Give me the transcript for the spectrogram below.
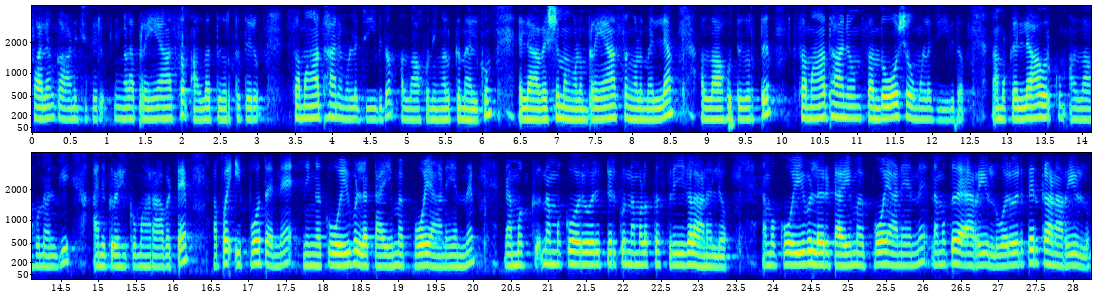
ഫലം കാണിച്ചു തരും. നിങ്ങളെ പ്രയാസം അല്ല തീർത്ത് തരും. സമാധാനമുള്ള ജീവിതം അള്ളാഹു നിങ്ങൾക്ക് നൽകും. എല്ലാ വിഷമങ്ങളും പ്രയാസങ്ങളും എല്ലാം അള്ളാഹു തീർത്ത് സമാധാനവും സന്തോഷവുമുള്ള ജീവിതം നമുക്കെല്ലാവർക്കും അള്ളാഹു നൽകി അനുഗ്രഹിക്കുമാറാവട്ടെ. അപ്പോൾ ഇപ്പോൾ തന്നെ നിങ്ങൾക്ക് ഒഴിവുള്ള ടൈം എപ്പോഴാണ് എന്ന് നമുക്ക് നമുക്ക് ഓരോരുത്തർക്കും നമ്മളൊക്കെ സ്ത്രീകളാണല്ലോ. നമുക്ക് ഒഴിവുള്ള ഒരു ടൈം എപ്പോഴാണ് എന്ന് നമുക്ക് അറിയുള്ളൂ. ഓരോരുത്തർക്കാണ് അറിയുള്ളൂ.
